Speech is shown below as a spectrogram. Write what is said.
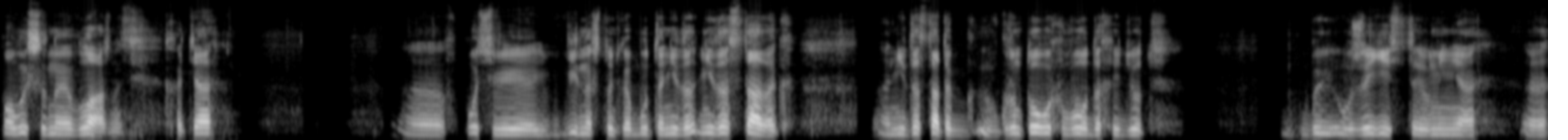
повышенная влажность. Хотя э, в почве видно, что как будто недостаток, недостаток в грунтовых водах идет. Уже есть у меня э,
